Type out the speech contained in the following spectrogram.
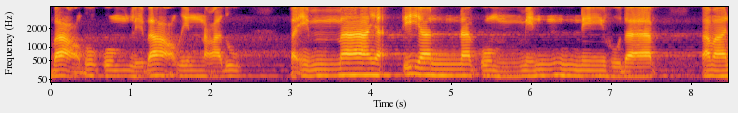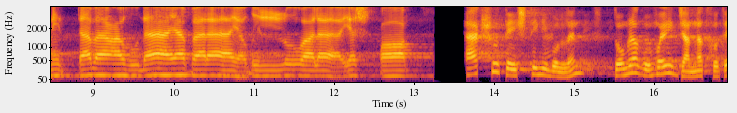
بعضكم لبعض عدو فإما يأتينكم مني هدى فمن اتبع هداي فلا يضل ولا يشقى একশো তেইশ তিনি বললেন তোমরা উভয়ই জান্নাত হতে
